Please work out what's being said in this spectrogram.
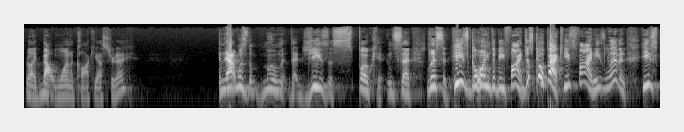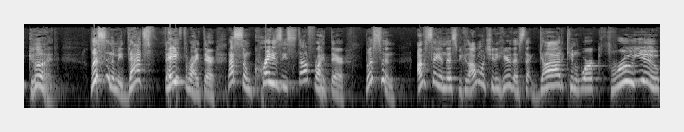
They're like, About one o'clock yesterday. And that was the moment that Jesus spoke it and said, Listen, he's going to be fine. Just go back. He's fine. He's living. He's good. Listen to me. That's faith right there. That's some crazy stuff right there. Listen, I'm saying this because I want you to hear this that God can work through you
